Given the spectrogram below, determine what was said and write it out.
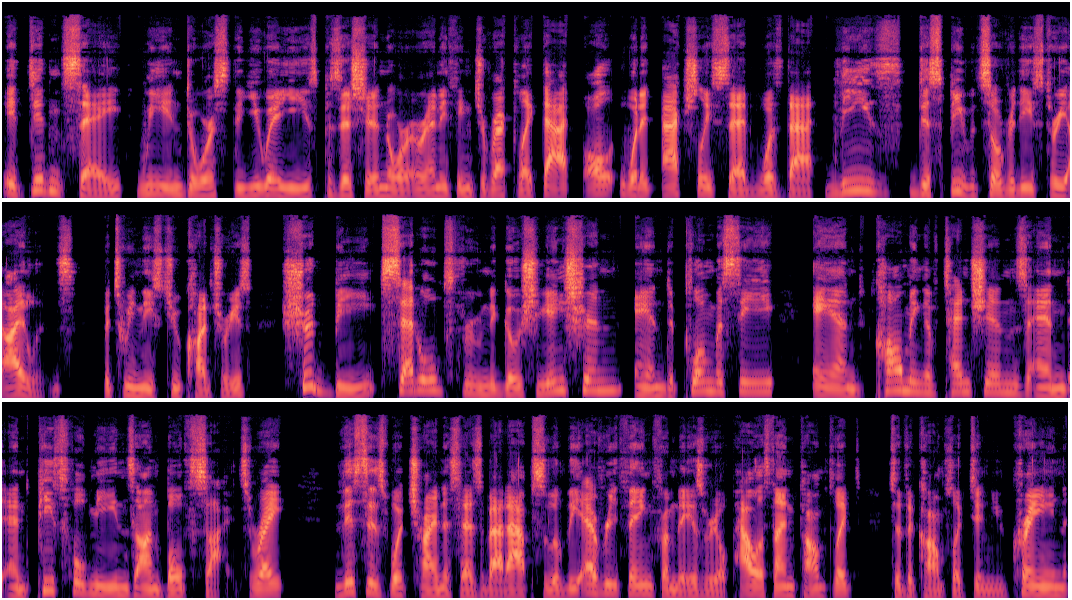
It didn't say we endorse the UAE's position or, or anything direct like that. All what it actually said was that these disputes over these three islands between these two countries should be settled through negotiation and diplomacy and calming of tensions and and peaceful means on both sides, right? This is what China says about absolutely everything from the Israel-Palestine conflict to the conflict in Ukraine.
